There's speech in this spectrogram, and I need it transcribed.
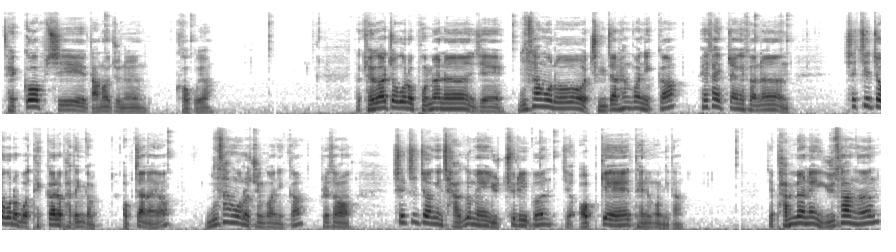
대가 없이 나눠주는 거고요. 결과적으로 보면은 이제 무상으로 증자를 한 거니까 회사 입장에서는 실질적으로 뭐 대가를 받은 게 없, 잖아요 무상으로 준 거니까. 그래서 실질적인 자금의 유출입은 이제 없게 되는 겁니다. 반면에 유상은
